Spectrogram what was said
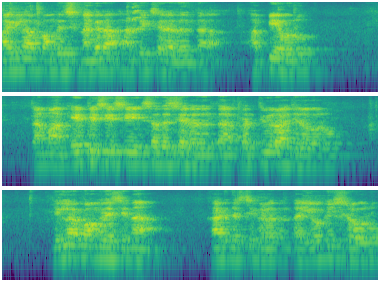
ಮಹಿಳಾ ಕಾಂಗ್ರೆಸ್ ನಗರ ಅಧ್ಯಕ್ಷರಾದಂತಹ ಕೆ ಪಿ ಸಿ ಸಿ ಸದಸ್ಯರಾದಂಥ ಪೃಥ್ವಿರಾಜ್ರವರು, ಜಿಲ್ಲಾ ಕಾಂಗ್ರೆಸ್ಸಿನ ಕಾರ್ಯದರ್ಶಿಗಳಾದಂತಹ ಯೋಗೀಶ್ ರವರು,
